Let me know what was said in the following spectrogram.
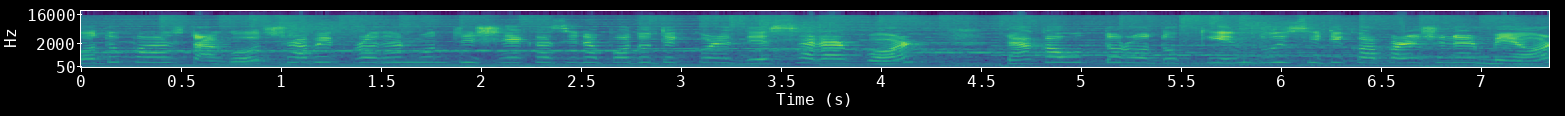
গত পাঁচ আগস্ট সাবেক প্রধানমন্ত্রী শেখ হাসিনা পদত্যাগ করে দেশ ছাড়ার পর ঢাকা উত্তর ও দক্ষিণ দুই সিটি কর্পোরেশনের মেয়র,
